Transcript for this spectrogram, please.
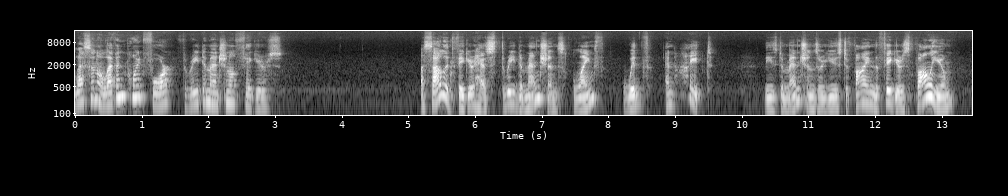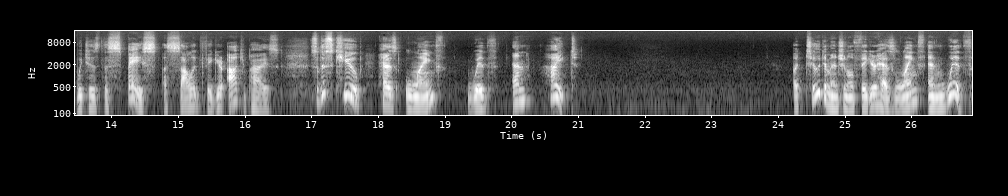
Lesson 11.4 Three-Dimensional Figures. A solid figure has three dimensions, length, width, and height. These dimensions are used to find the figure's volume, which is the space a solid figure occupies. So this cube has length, width, and height. A two-dimensional figure has length and width,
